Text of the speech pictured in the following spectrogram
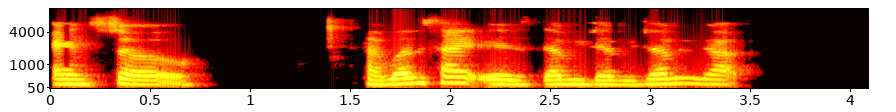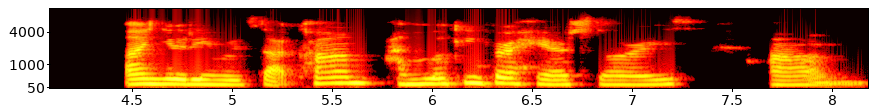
And so my website is www.unyieldingroots.com. I'm looking for hair stories, um,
